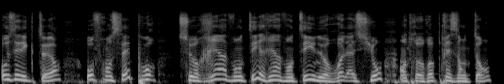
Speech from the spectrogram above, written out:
aux électeurs, aux Français, pour se réinventer, réinventer une relation entre représentants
